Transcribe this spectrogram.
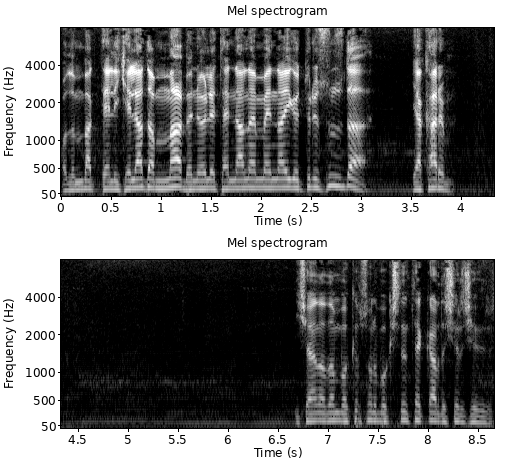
Oğlum bak tehlikeli adamım ha. Beni öyle tennane mennayı götürüyorsunuz da yakarım. İçeriden adam bakıp sonra bakışını tekrar dışarı çevirir.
